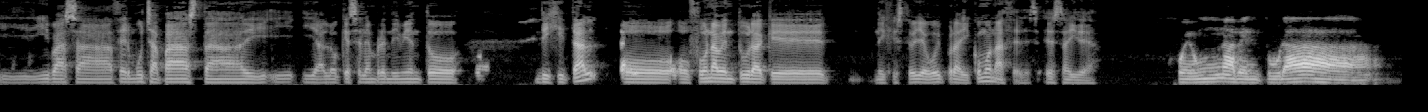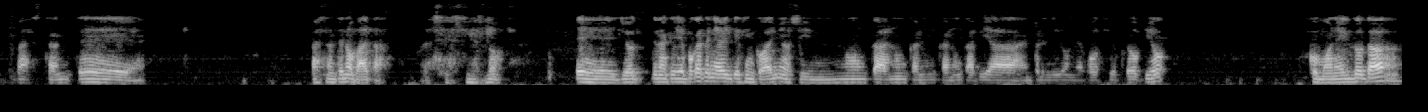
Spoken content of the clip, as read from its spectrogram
ibas a hacer mucha pasta y, a lo que es el emprendimiento digital o, fue una aventura que dijiste, oye, voy por ahí. ¿Cómo nace esa idea? Fue una aventura bastante bastante novata, por así decirlo. Eh, yo en aquella época tenía 25 años y nunca, nunca, nunca, nunca había emprendido un negocio propio. Como anécdota,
